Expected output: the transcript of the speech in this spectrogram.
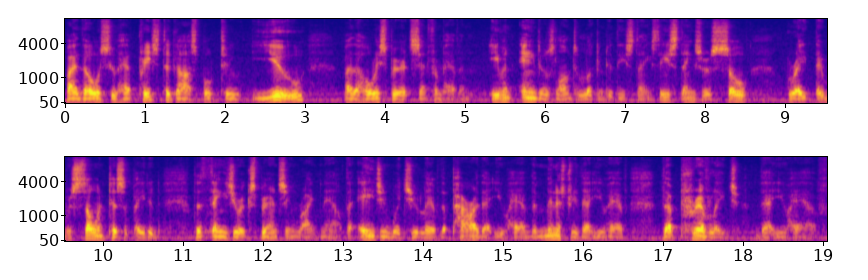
by those who have preached the gospel to you by the Holy Spirit sent from heaven. Even angels long to look into these things. These things are so great. They were so anticipated the things you're experiencing right now, the age in which you live, the power that you have, the ministry that you have, the privilege that you have.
